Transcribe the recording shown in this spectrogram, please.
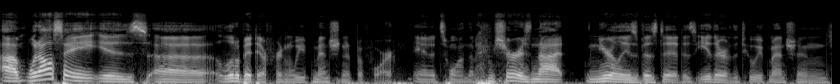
Um, what I'll say is uh, a little bit different. We've mentioned it before, and it's one that I'm sure is not nearly as visited as either of the two we've mentioned.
